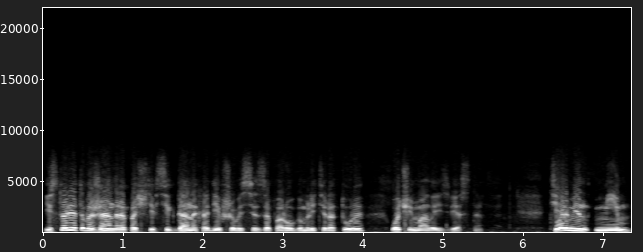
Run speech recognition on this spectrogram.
История этого жанра, почти всегда находившегося за порогом литературы, очень мало известна. Термин «мим»,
